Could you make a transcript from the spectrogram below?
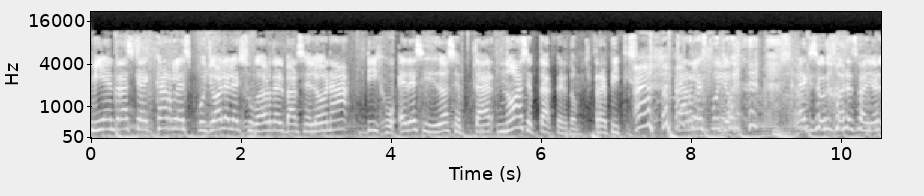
Mientras que Carles Puyol, el exjugador del Barcelona, dijo, he decidido aceptar, no aceptar, perdón, repitis. Carles Puyol, exjugador español,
